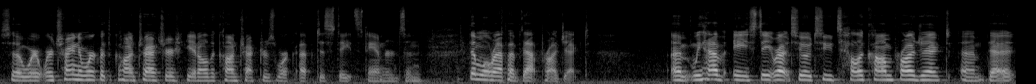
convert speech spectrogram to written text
So we're, we're trying to work with the contractor to get all the contractors' work up to state standards, and then we'll wrap up that project. Um, we have a State Route 202 telecom project um, that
